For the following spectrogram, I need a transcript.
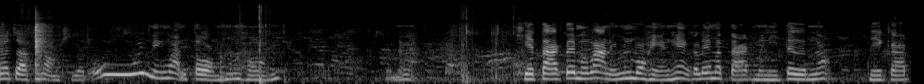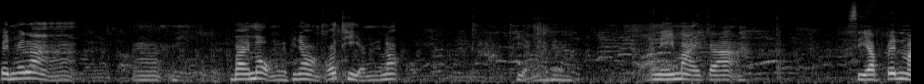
นอกจากพี่น้องเขียดโอ้ยแมงวันตอมมันหอมเห็นไหมเขียดตากแต่เมื่อวานนี้มันบ่แห้งแห้งก็เลยมาตากมือนี้เติมเนาะนี่กาเป็นเวลาอ่าบ่ายโมงเลยพี่น้องก็เถียงเลยเนาะเถียงเลยพี่น้องอันนี้ไหมกะเสียบเป็นไหม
